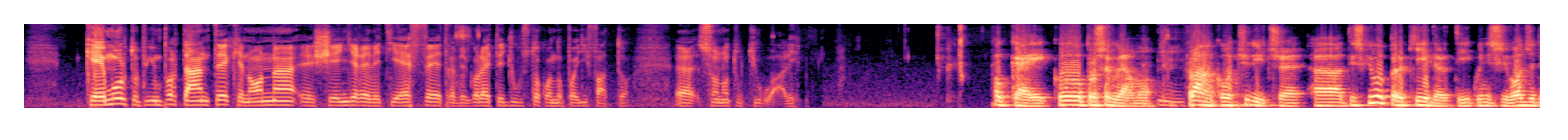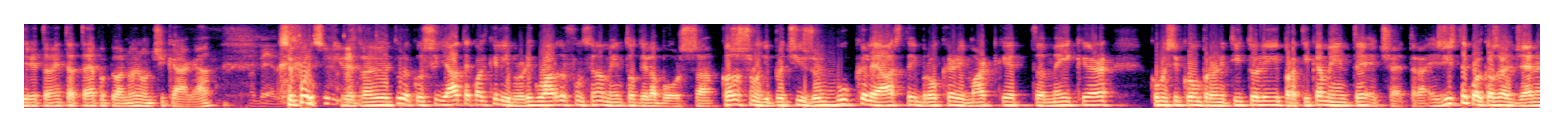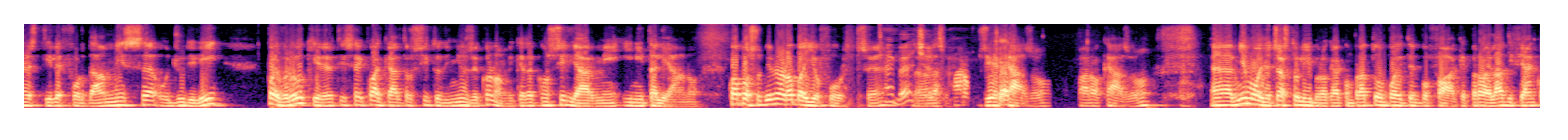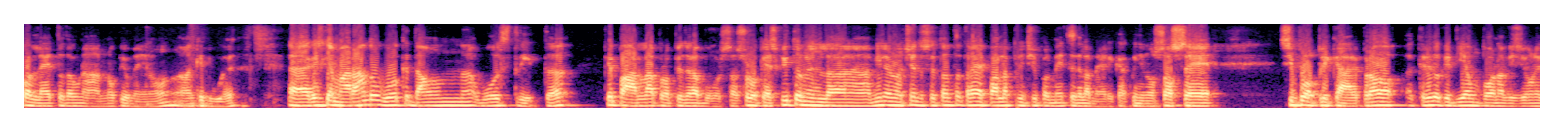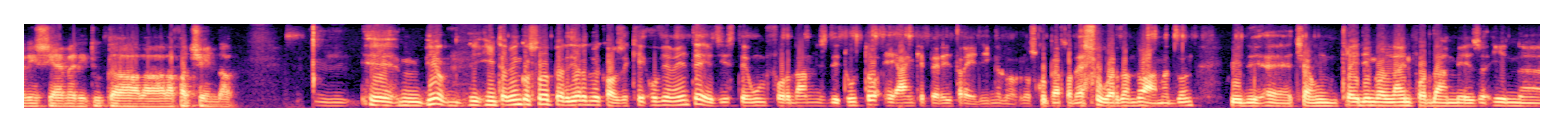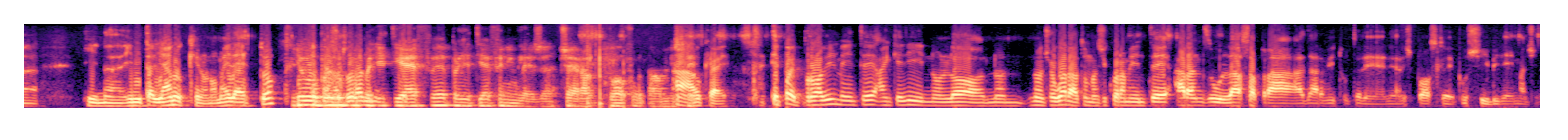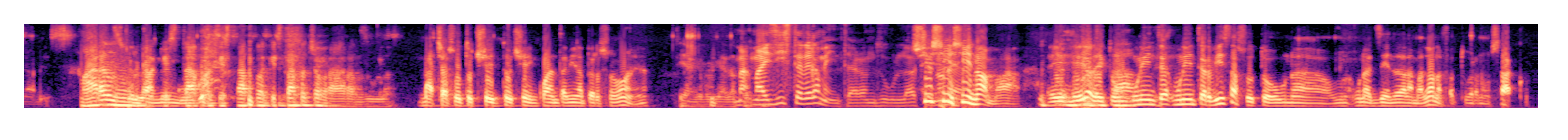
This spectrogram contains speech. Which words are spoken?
che è molto più importante che non eh, scegliere l'ETF tra virgolette giusto quando poi di fatto eh, sono tutti uguali. Ok, co- proseguiamo. Mm. Franco ci dice: uh, Ti scrivo per chiederti, quindi si rivolge direttamente a te, proprio a noi non ci caga. Vabbè, se puoi scrivere tra le letture consigliate qualche libro riguardo il funzionamento della borsa. Cosa sono di preciso il book, le aste, i broker, i market maker, come si comprano i titoli praticamente, eccetera. Esiste qualcosa del genere stile For Dummies o giù di lì? Poi volevo chiederti se hai qualche altro sito di news economiche da consigliarmi in italiano. Qua posso dire una roba io forse, eh beh, certo. la sparo così certo. a caso. Sparo a caso. Eh, mia moglie c'ha questo libro che ha comprato un po' di tempo fa, che però è là di fianco al letto da un anno più o meno, anche due, eh, che si chiama Random Walk Down Wall Street, che parla proprio della borsa, solo che è scritto nel 1973 e parla principalmente dell'America, quindi non so se si può applicare, però credo che dia un po' una visione d'insieme di tutta la, la faccenda. Eh, io intervengo solo per dire due cose, che ovviamente esiste un for dummies di tutto e anche per il trading, l'ho, l'ho scoperto adesso guardando Amazon, quindi eh, c'è un trading online for dummies in... Uh, in, in, italiano che non ho mai letto. Io avevo preso per gli, ETF, per gli ETF in inglese, c'era Ah, ok. E poi probabilmente anche lì non, l'ho, non, non ci ho guardato, ma sicuramente Aranzulla saprà darvi tutte le, le risposte possibili e immaginabili. Ma Aranzulla, che statua, che, statua, che statua ci avrà Aranzulla? Ma c'ha sotto 150.000 persone. Ma, ma, esiste veramente Aranzulla? Sì, cioè, sì, è... sì, no, ma eh, io ho detto un'inter- un'intervista sotto una, un, un'azienda della Madonna, fatturano un sacco.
